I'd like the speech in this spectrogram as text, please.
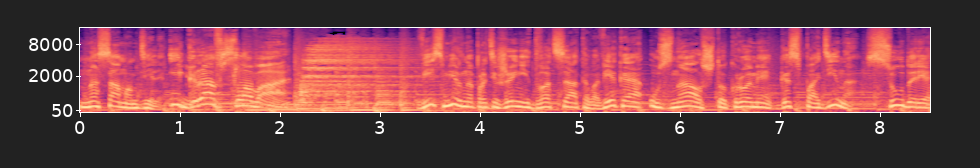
на самом деле? Игра в слова. Весь мир на протяжении 20 века узнал, что кроме господина, сударя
